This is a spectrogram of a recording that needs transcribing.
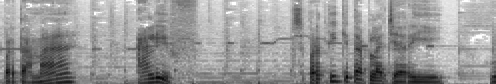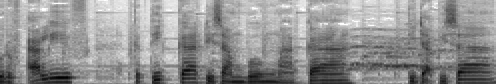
Pertama, alif. Seperti kita pelajari, huruf alif ketika disambung maka tidak bisa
